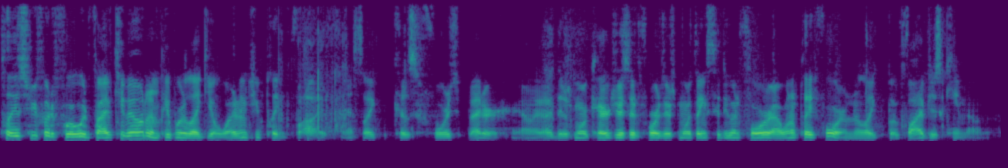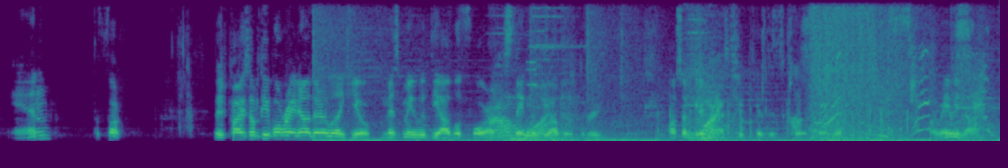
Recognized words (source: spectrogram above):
play Street Fighter 4 when 5 came out, and people were like, yo, why don't you play 5? And it's like, because 4 is better. You know, there's more characters in 4, there's more things to do in 4. I want to play 4. And they're like, but 5 just came out. And? The fuck? There's probably some people right now that are like, yo, miss me with Diablo 4. I'm staying with. Diablo 3. Also, I'm getting Fight. Master because it's close. Or maybe not.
